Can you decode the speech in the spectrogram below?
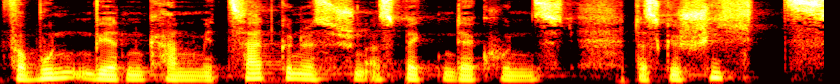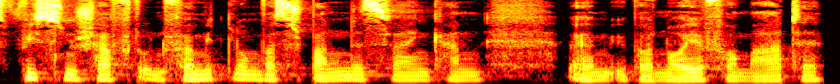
verbunden werden kann mit zeitgenössischen Aspekten der Kunst, dass Geschichtswissenschaft und Vermittlung was Spannendes sein kann ähm, über neue Formate.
